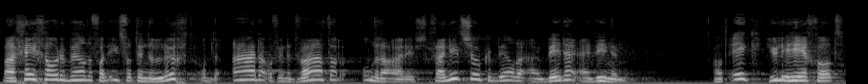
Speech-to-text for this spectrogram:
Maar geen godenbeelden van iets wat in de lucht, op de aarde of in het water onder de aarde is. Ga niet zulke beelden aanbidden en dienen. Want ik, jullie Heer God,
